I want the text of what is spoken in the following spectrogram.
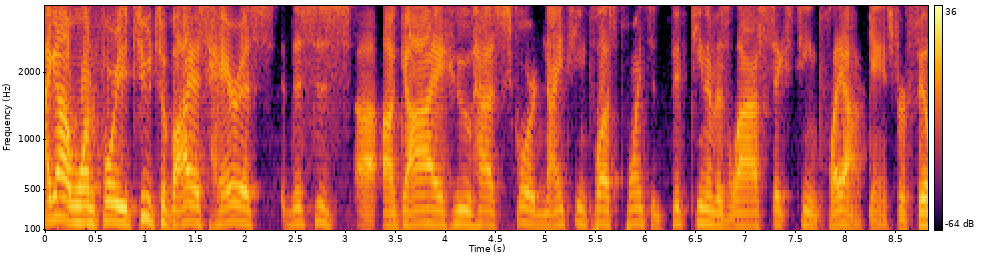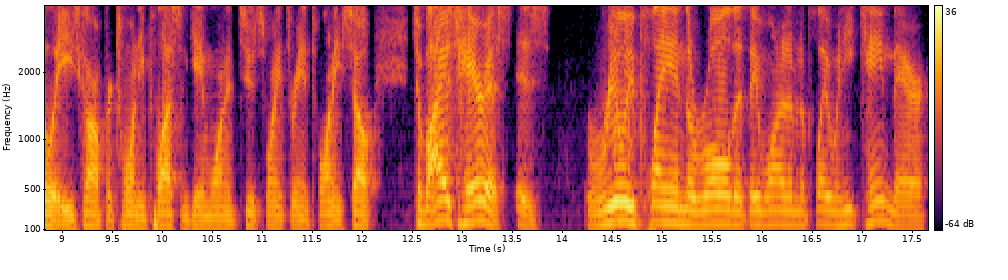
I got one for you too. Tobias Harris. This is uh, a guy who has scored 19 plus points in 15 of his last 16 playoff games for Philly. He's gone for 20 plus in game one and two, 23 and 20. So Tobias Harris is really playing the role that they wanted him to play when he came there.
